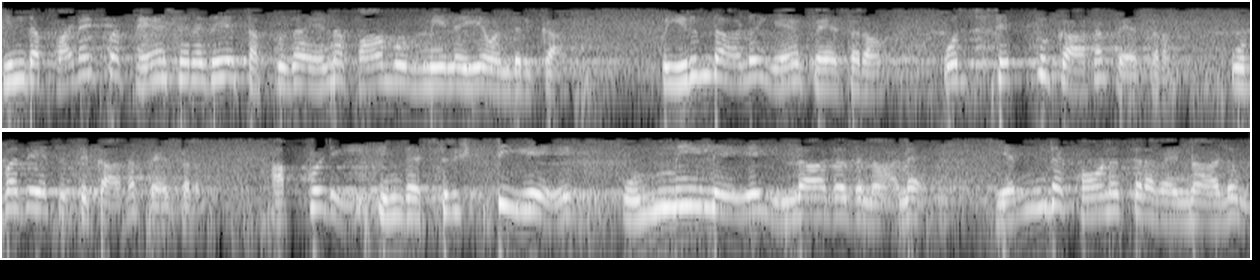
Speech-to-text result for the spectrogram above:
இந்த படைப்பை பேசுறதே தப்புதான். ஏன்னா பாம்பு உண்மையிலேயே வந்திருக்கா? இப்ப இருந்தாலும் ஏன் பேசுறோம்? ஒரு ஸ்டெப்புக்காக பேசுறோம். உபதேசத்துக்காக பேசுறோம். அப்படி இந்த சிருஷ்டியே உண்மையிலேயே இல்லாததுனால எந்த கோணத்துல வேணாலும்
